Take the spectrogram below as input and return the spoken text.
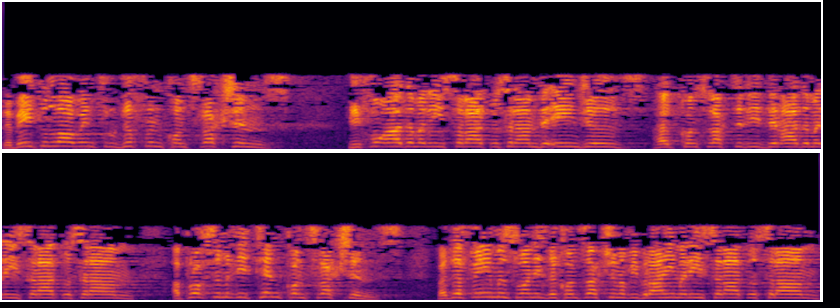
The Baytullah went through different constructions. Before Adam alayhi salatu wasalam, the angels had constructed it, then Adam alayhi salatu wasalam, approximately 10 constructions. But the famous one is the construction of Ibrahim alayhi salatu wasalam,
